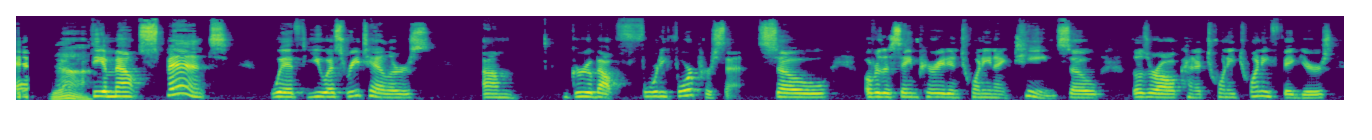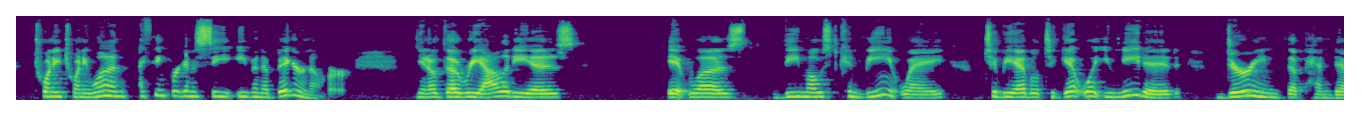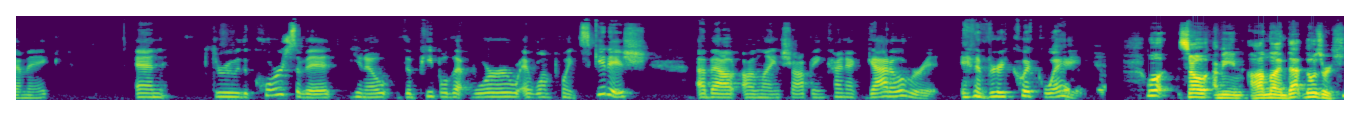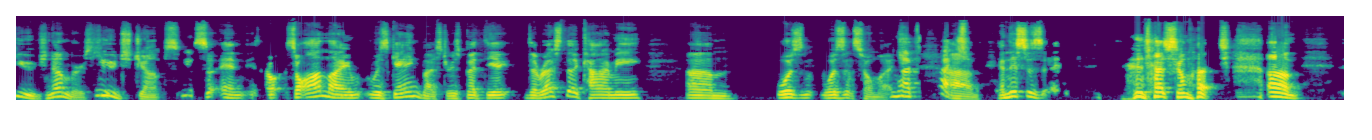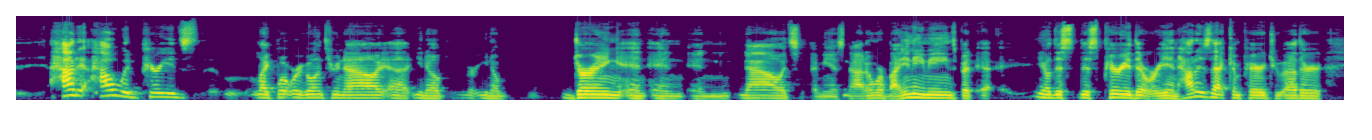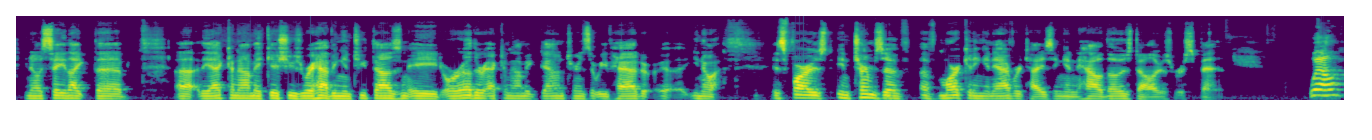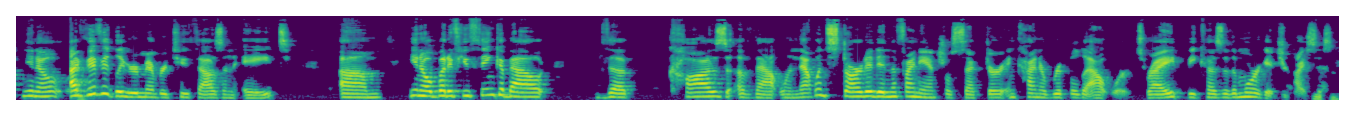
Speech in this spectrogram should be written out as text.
And yeah. the amount spent with US retailers um, grew about 44%. So over the same period in 2019. So those are all kind of 2020 figures. 2021, I think we're going to see even a bigger number. You know, the reality is it was the most convenient way to be able to get what you needed during the pandemic. And through the course of it, you know, the people that were at one point skittish about online shopping kind of got over it in a very quick way. Well, so I mean, online that those are huge numbers, huge jumps. So and so, so online was gangbusters, but the the rest of the economy um, wasn't wasn't so much. Not so much. Um, and this is not so much. Um, how do, how would periods like what we're going through now, uh, you know, you know, during and and and now it's I mean it's not over by any means, but uh, you know this this period that we're in how does that compare to other you know say like the uh, the economic issues we're having in 2008 or other economic downturns that we've had uh, you know as far as in terms of of marketing and advertising and how those dollars were spent well you know i vividly remember 2008 um, you know but if you think about the cause of that one that one started in the financial sector and kind of rippled outwards right because of the mortgage crisis mm-hmm.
